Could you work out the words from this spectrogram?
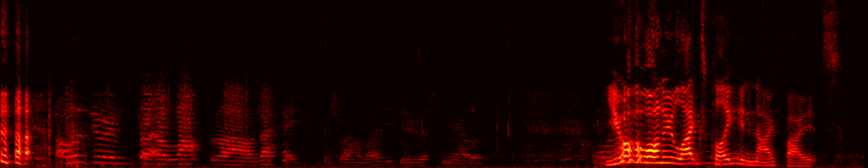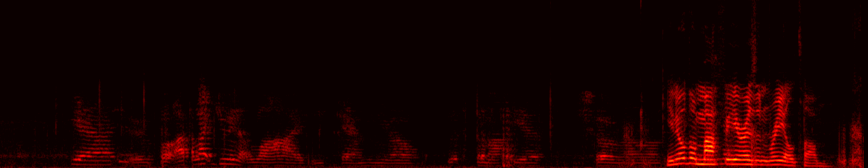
You're the one who likes playing knife fights. Yeah, I do. But I like doing it live and scam, you know, with the mafia just going around. You know the mafia isn't real, Tom. That's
